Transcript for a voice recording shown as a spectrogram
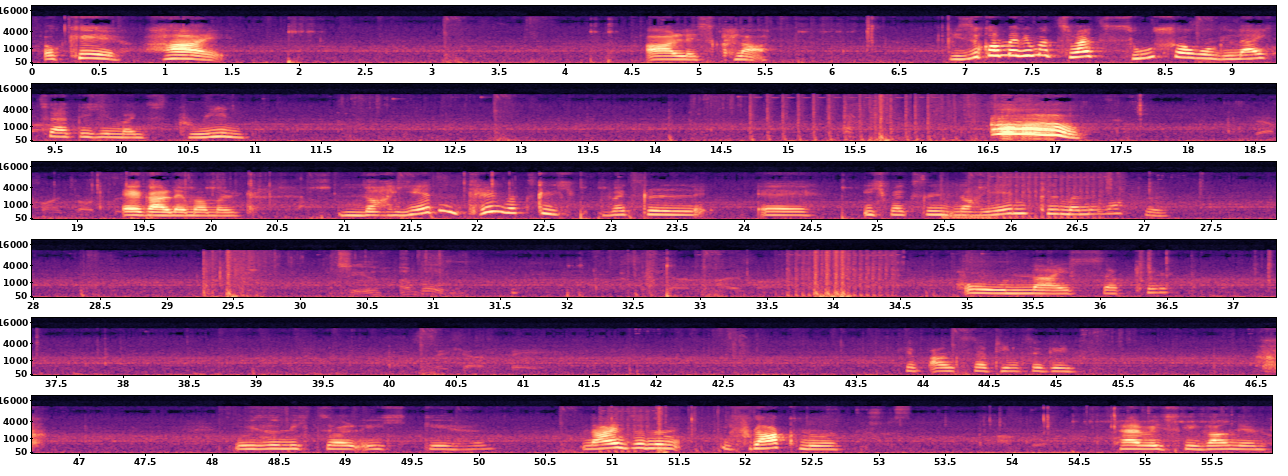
Okay, hi. Alles klar. Wieso kommen immer zwei Zuschauer gleichzeitig in mein Stream? Oh! Egal, immer mal. Nach jedem Kill wechsle ich wechsle äh, ich wechsle nach jedem Kill meine Waffe. Oh, nicer Kill. Ich hab Angst, dorthin zu gehen. Wieso nicht soll ich gehen? Nein, sondern ich frag nur. Hä, ist gegangen?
